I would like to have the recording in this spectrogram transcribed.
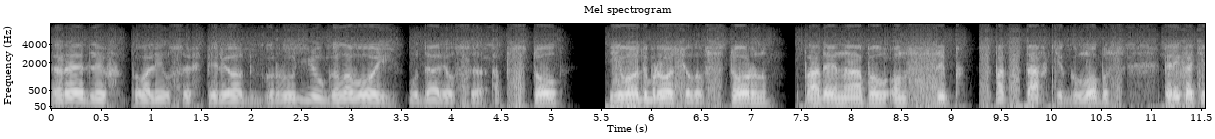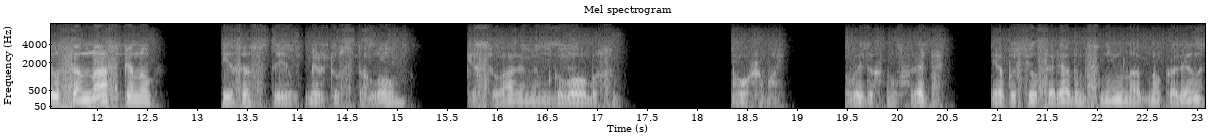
Редлиф повалился вперед грудью, головой ударился об стол, его отбросило в сторону. Падая на пол, он сып с подставки глобус, перекатился на спину и застыл между столом и сваленным глобусом. «Боже мой!» — выдохнул Флетч и опустился рядом с ним на одно колено.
